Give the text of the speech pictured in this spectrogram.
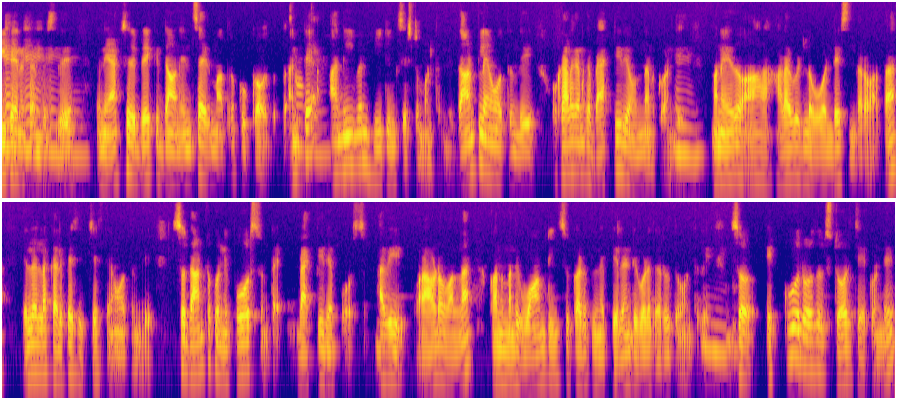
హీట్ అయినట్టు అనిపిస్తుంది. నేను actually break it down inside మాత్రం కుక్ అవ్వదు అంటే. అన్ఈవెన్ హీటింగ్ సిస్టమ్ ఉంటుంది. దాంట్లో ఏమవుతుంది? ఒకవేళ కనుక బ్యాక్టీరియా ఉందనుకోండి మనం ఏదో ఆ హడావిడిలో వండేసిన తర్వాత ఇలా కలిపేసి ఇచ్చేస్తే ఏమవుతుంది? సో దాంట్లో కొన్ని పోర్స్ ఉంటాయి. Bacteria pores. అవి రావడం వల్ల కొంతమందికి వామిటింగ్స్ కడుపులు నొప్పి ఇలాంటివి కూడా జరుగుతూ ఉంటుంది. సో ఎక్కువ రోజులు స్టోర్ చేయకుండా.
